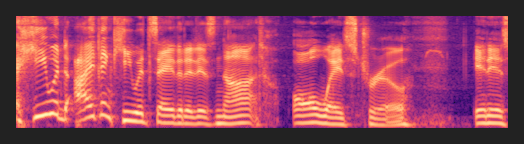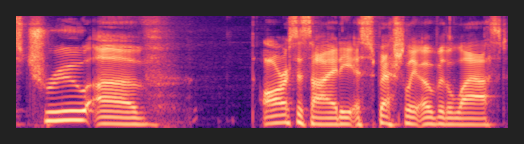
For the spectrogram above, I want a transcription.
he would, I think he would say that it is not always true. It is true of our society, especially over the last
